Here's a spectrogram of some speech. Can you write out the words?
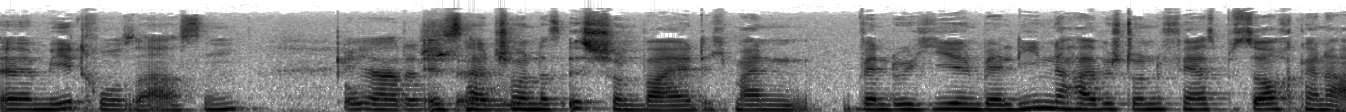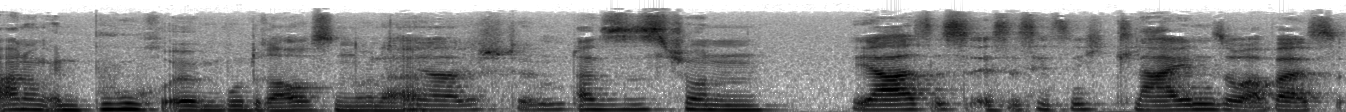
äh, Metro saßen, Ja, das ist stimmt. halt schon, das ist schon weit. Ich meine, wenn du hier in Berlin eine halbe Stunde fährst, bist du auch, keine Ahnung, in Buch irgendwo draußen oder. Ja, das stimmt. Also es ist schon. Ja, es ist, es ist jetzt nicht klein so, aber es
